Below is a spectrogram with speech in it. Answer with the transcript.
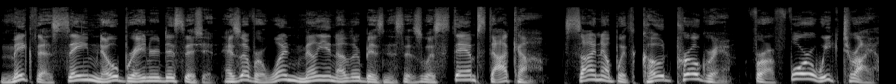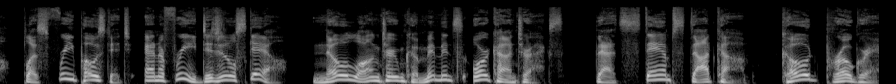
Make the same no brainer decision as over 1 million other businesses with Stamps.com. Sign up with Code PROGRAM for a four week trial, plus free postage and a free digital scale. No long term commitments or contracts. That's Stamps.com. Code Program.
